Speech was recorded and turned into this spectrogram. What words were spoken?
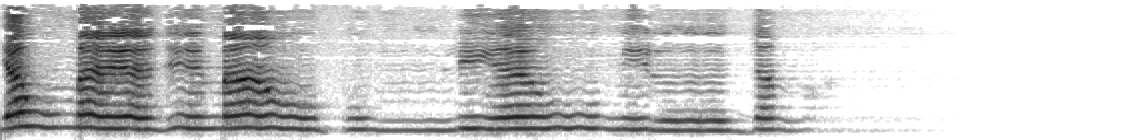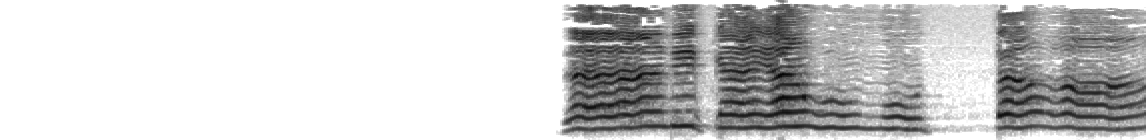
يوم يجمعكم ليوم الجمع. ذلك يوم التغابن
